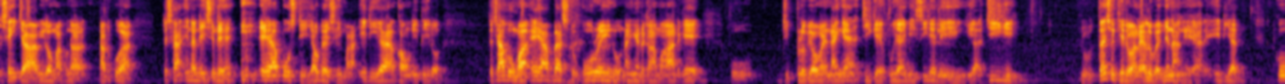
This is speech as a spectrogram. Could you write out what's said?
အချိန်ကြာပြီးတော့မှခုနနောက်တစ်ခုက တခြား international airport တွေရောက်တဲ့အချိန်မှာ ATR အကောင့်လေးသေးတော့တခြားဟိုမှာ Airbus တို့ Boeing တို့နိုင်ငံတကာမှာတကယ်ဟိုဒီဘယ်လိုပြောမလဲနိုင်ငံအကြီးအကဲ VIP စီးတဲ့လေယာဉ်ကြီးကအကြီးကြီးဟိုတန်းချွေခေတော့လည်းအဲ့လိုပဲမျက်နှာငယ်ရတယ် ATR ကို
